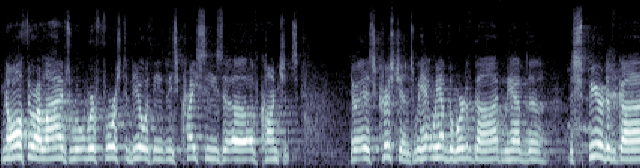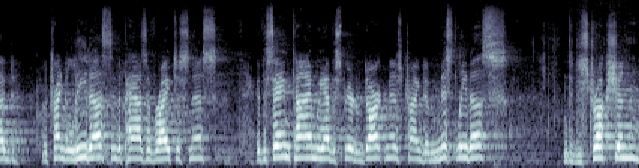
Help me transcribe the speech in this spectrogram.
You know, all through our lives, we're, forced to deal with these, crises uh, of conscience. You know, as Christians, we, we have the Word of God, we have the, the Spirit of God you know, trying to lead us in the paths of righteousness. At the same time, we have the spirit of darkness trying to mislead us into destruction. You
